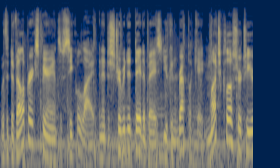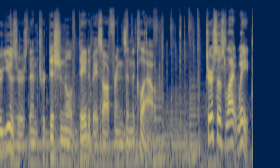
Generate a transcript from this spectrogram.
With a developer experience of SQLite and a distributed database you can replicate much closer to your users than traditional database offerings in the cloud. Turso's lightweight,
